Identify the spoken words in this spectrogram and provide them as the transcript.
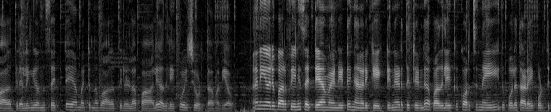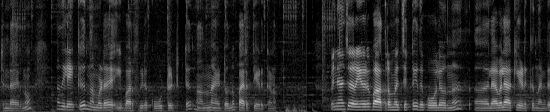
പാകത്തിൽ അല്ലെങ്കിൽ ഒന്ന് സെറ്റ് ചെയ്യാൻ പറ്റുന്ന പാകത്തിലുള്ള പാൽ അതിലേക്ക് ഒഴിച്ചു കൊടുത്താൽ മതിയാവും. അങ്ങനെ ഈ ഒരു ബർഫീനി സെറ്റ് ചെയ്യാൻ വേണ്ടിയിട്ട് ഞാനൊരു കേക്ക് ടിന്ന് എടുത്തിട്ടുണ്ട്. അപ്പോൾ അതിലേക്ക് കുറച്ച് നെയ്യ് ഇതുപോലെ തടയി കൊടുത്തിട്ടുണ്ടായിരുന്നു. അതിലേക്ക് നമ്മുടെ ഈ ബർഫിയുടെ കൂട്ടിട്ടിട്ട് നന്നായിട്ടൊന്ന് പരത്തിയെടുക്കണം. പിന്നെ ഞാൻ ചെറിയൊരു പാത്രം വെച്ചിട്ട് ഇതുപോലെ ഒന്ന് ലെവലാക്കി എടുക്കുന്നുണ്ട്.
